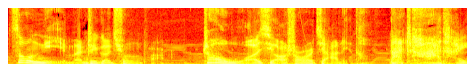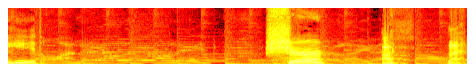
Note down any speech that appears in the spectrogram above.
就你们这个穷法，照我小时候家里头那差太多了。”是，哎，来，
